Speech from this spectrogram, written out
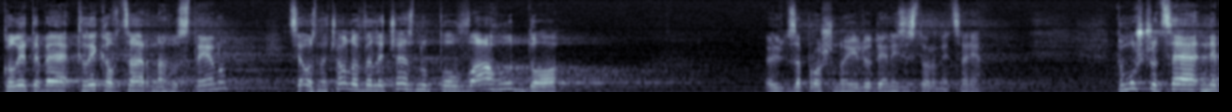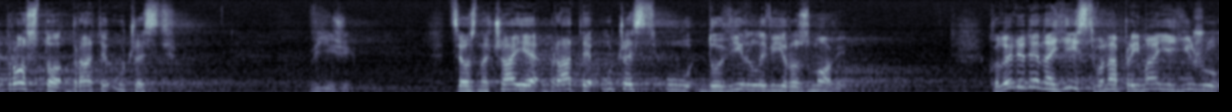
коли тебе кликав цар на гостину, це означало величезну повагу до запрошеної людини зі сторони царя. Тому що це не просто брати участь в їжі. Це означає брати участь у довірливій розмові. Коли людина їсть, вона приймає їжу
